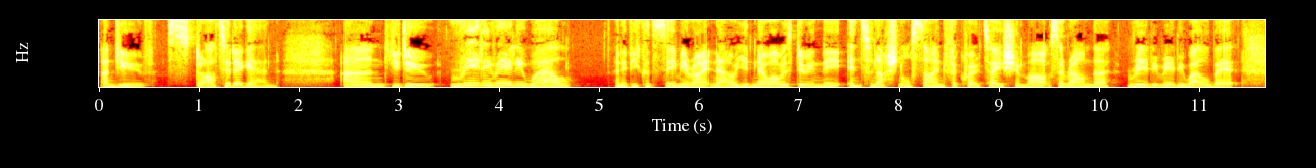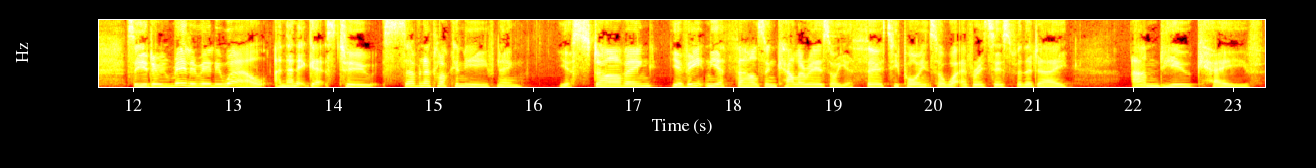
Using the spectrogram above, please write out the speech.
and you've started again and you do really, really well and if you could see me right now, you'd know I was doing the international sign for quotation marks around the really, really well bit. So you're doing really, really well. And then it gets to seven o'clock in the evening. You're starving, you've eaten your thousand calories or your 30 points or whatever it is for the day, and you cave.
